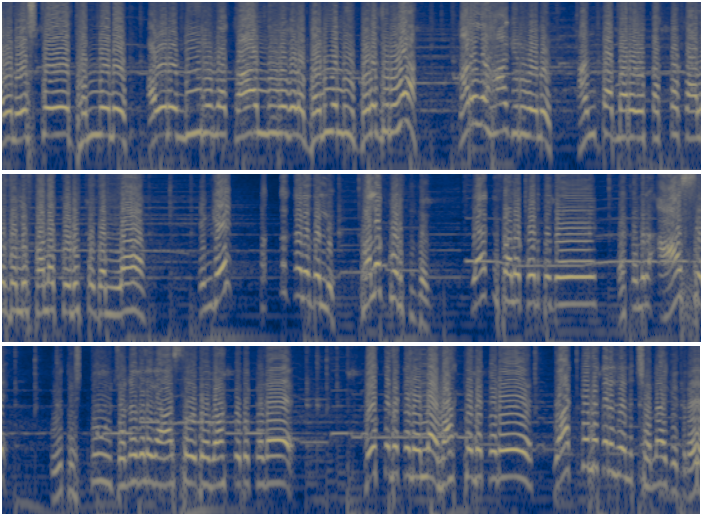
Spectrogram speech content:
ಅವನು ಎಷ್ಟೋ ಧನ್ಯನು. ಅವರ ನೀರಿನ ಕಾಲುಗಳ ಬಳಿಯಲ್ಲಿ ಬೆಳೆದಿರುವ ಮರದ ಹಾಗಿರುವನು. ಅಂತ ಮರವು ತಕ್ಕ ಕಾಲದಲ್ಲಿ ಫಲ ಕೊಡುತ್ತದಲ್ಲ. ಹೆಂಗೆ? ತಕ್ಕ ಕಾಲದಲ್ಲಿ ಫಲ ಕೊಡ್ತದೆ. ಯಾಕೆ ಫಲ ಕೊಡ್ತದೆ? ಯಾಕಂದ್ರೆ ಆಸೆ. ಇವತ್ತೆಷ್ಟು ಜನಗಳಿಗೆ ಆಸೆ ಇದೆ ವಾಕ್ಯದ ಕಡೆ. ಲೋಕದ ಕಡೆ ಅಲ್ಲ, ವಾಕ್ಯದ ಕಡೆ. ವಾಕ್ಯದ ಕಡೆ ನಾನು ಚೆನ್ನಾಗಿದ್ರೆ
